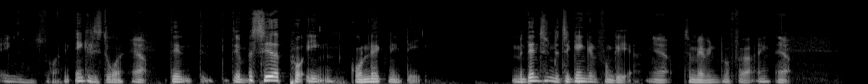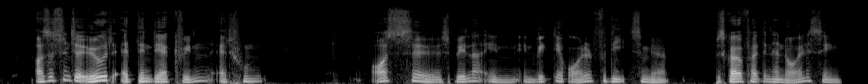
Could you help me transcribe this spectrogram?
Ingen historie. En enkel historie. Ja. Den, den, den er baseret på en grundlæggende idé. Men den synes jeg til gengæld fungerer, Ja. som jeg var inde på før. Ikke? Ja. Og så synes jeg i øvrigt, at den der kvinde, at hun også øh, spiller en, en vigtig rolle, fordi, som jeg beskrev før, den her nøglescene,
